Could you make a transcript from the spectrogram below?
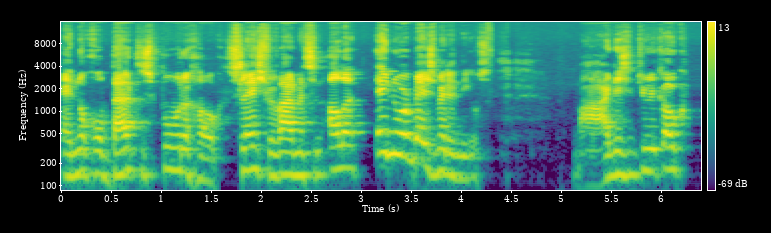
en nogal buitensporig hoog. Slash, we waren met z'n allen enorm bezig met het nieuws. Maar er is natuurlijk ook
